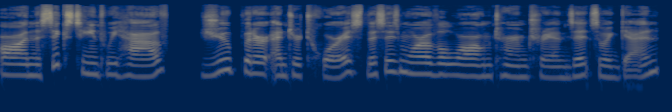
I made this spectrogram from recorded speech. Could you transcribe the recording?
on the 16th, we have Jupiter enter Taurus. This is more of a long term transit. So, again,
